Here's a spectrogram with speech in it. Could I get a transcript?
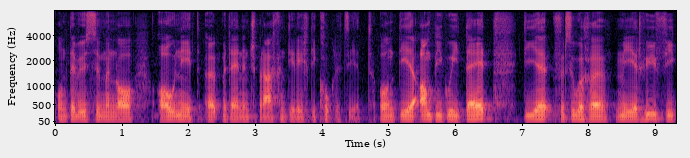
Und dann wissen wir noch auch nicht, ob man dann entsprechend die richtige Kugel zieht. Und diese Ambiguität, die versuchen wir häufig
